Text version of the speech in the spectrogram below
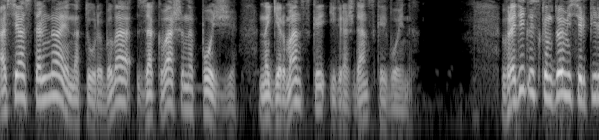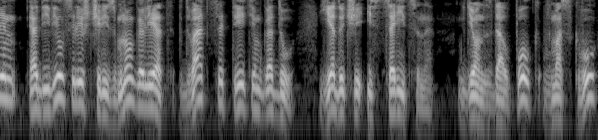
А вся остальная натура была заквашена позже, на германской и гражданской войнах. В родительском доме Серпилин объявился лишь через много лет, в 23-м году, едучи из Царицына, где он сдал полк в Москву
